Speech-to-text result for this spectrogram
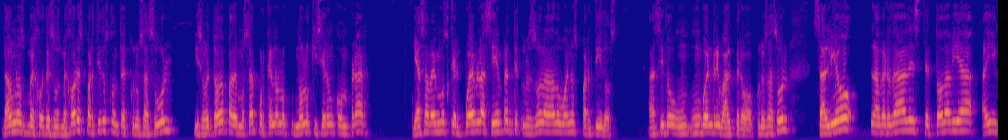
da unos de sus mejores partidos contra Cruz Azul y sobre todo para demostrar por qué no lo, no lo quisieron comprar. Ya sabemos que el Puebla siempre ante Cruz Azul ha dado buenos partidos. Ha sido un, un buen rival, pero Cruz Azul salió, la verdad, este, todavía hay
